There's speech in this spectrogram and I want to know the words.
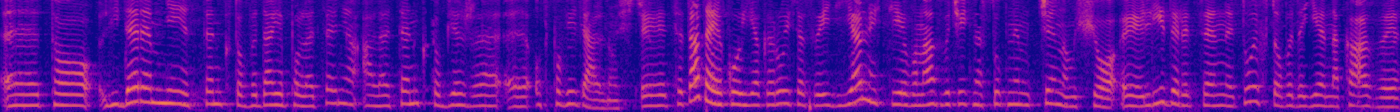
e, to liderem nie jest ten, kto wydaje polecenia, ale ten, kto bierze e, odpowiedzialność. Е, Цитата, якою я керуюся в своїй діяльності, вона звучить наступним чином: що е, лідери це не той, хто видає накази,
